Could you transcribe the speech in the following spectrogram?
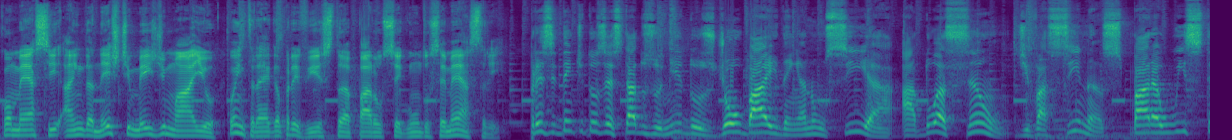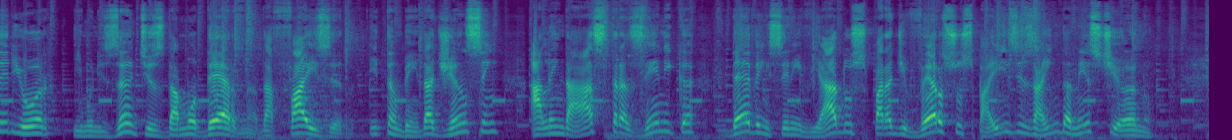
comece ainda neste mês de maio, com entrega prevista para o segundo semestre. Presidente dos Estados Unidos Joe Biden anuncia a doação de vacinas para o exterior. Imunizantes da Moderna, da Pfizer e também da Janssen, além da AstraZeneca, devem ser enviados para diversos países ainda neste ano.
